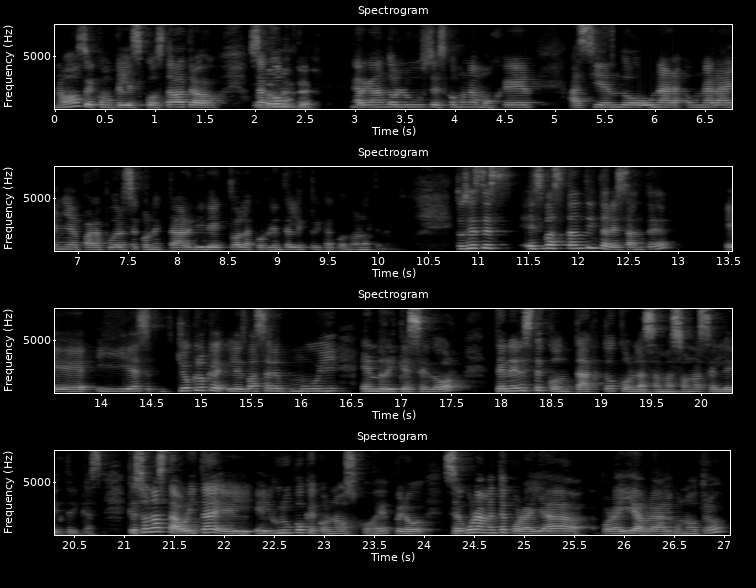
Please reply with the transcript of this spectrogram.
¿no? O sea, como que les costaba trabajo. O sea, como cargando luces, como una mujer haciendo una, una araña para poderse conectar directo a la corriente eléctrica cuando no la tenemos. Entonces es, bastante interesante eh, y es, yo creo que les va a ser muy enriquecedor tener este contacto con las Amazonas eléctricas, que son hasta ahorita el, grupo que conozco, ¿eh? pero seguramente por allá, por ahí habrá algún otro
